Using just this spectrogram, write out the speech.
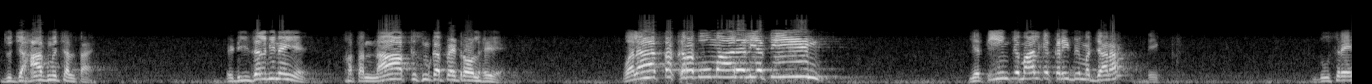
جو جہاز میں چلتا ہے۔ یہ ڈیزل بھی نہیں ہے، خطرناک قسم کا پیٹرول ہے یہ۔ ولا تقربو مال الیتیم، یتیم کے مال کے قریب بھی مت جانا۔ ایک۔ دوسرے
